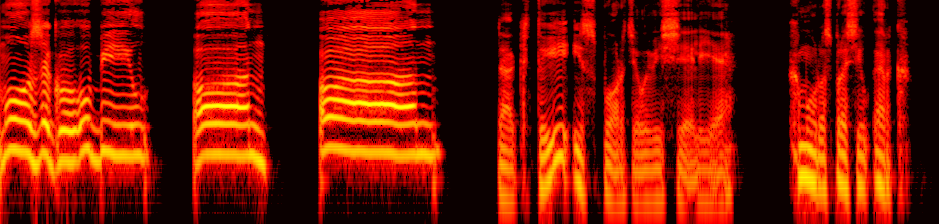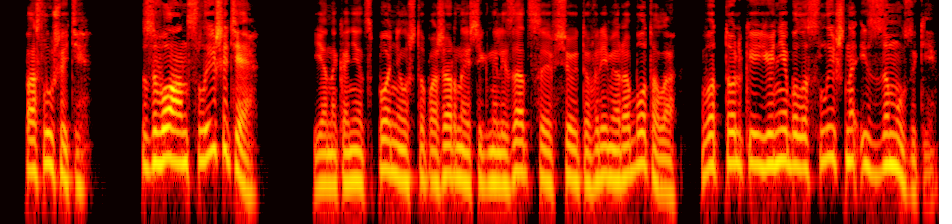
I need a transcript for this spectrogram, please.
«Музыку убил! Он! Он!» «Так ты испортил веселье?» — хмуро спросил Эрк. «Послушайте. Звон слышите?» Я наконец понял, что пожарная сигнализация все это время работала, вот только ее не было слышно из-за музыки.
